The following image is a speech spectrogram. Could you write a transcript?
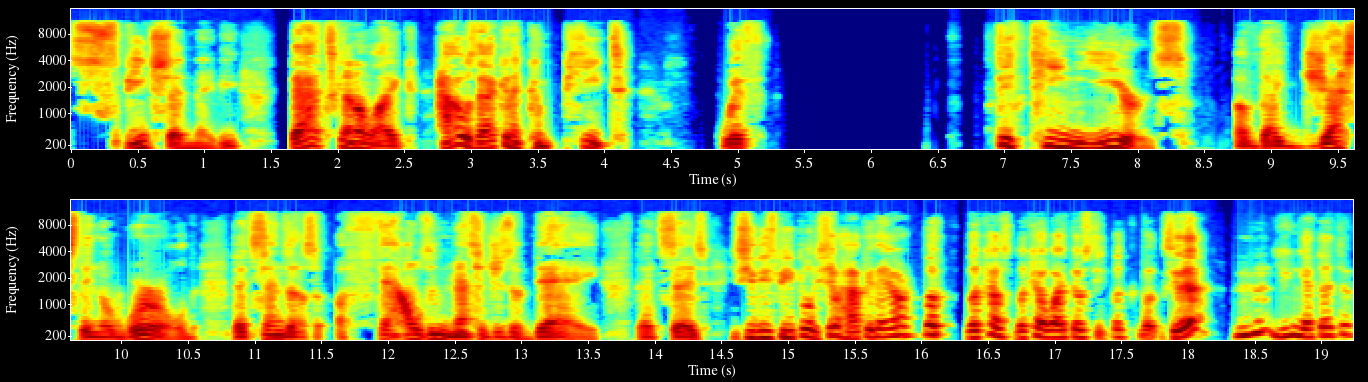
speech said maybe. That's going to like, how is that going to compete with 15 years of digesting a world that sends us a thousand messages a day that says, "You see these people? You see how happy they are? Look, look how look how white those teeth. Look, look, see that? Mm-hmm, you can get that too.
